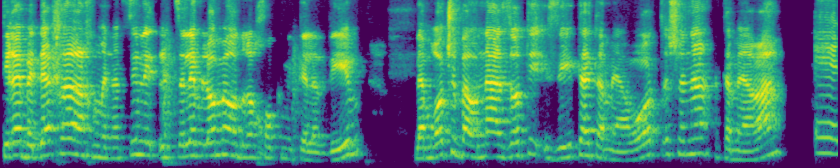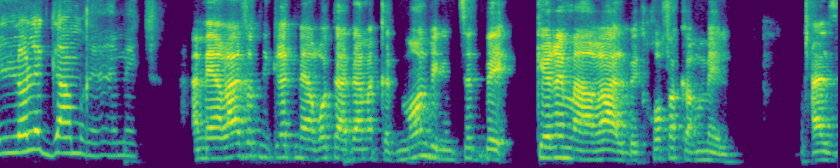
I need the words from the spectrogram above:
תראה, בדרך כלל אנחנו מנסים לצלם לא מאוד רחוק מתל אביב, למרות שבעונה הזאת זיהית את המערות השנה, את המערה? אה, לא לגמרי, האמת. המערה הזאת נקראת מערות האדם הקדמון, והיא נמצאת בכרם מהר"ל, בחוף הכרמל. אז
